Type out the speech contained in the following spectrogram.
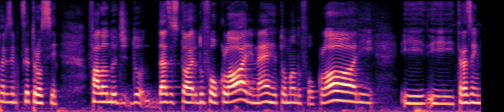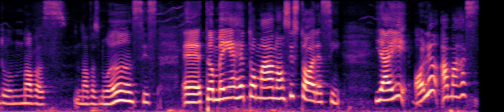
por exemplo, que você trouxe falando de- do- das histórias do folclore, né? Retomando o folclore e, e trazendo novas, novas nuances. É, também é retomar a nossa história, assim. E aí, olha a amarração.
